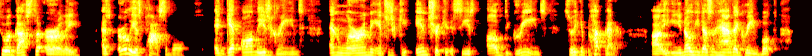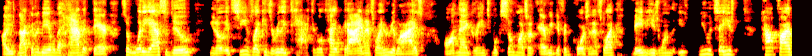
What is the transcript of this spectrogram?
to Augusta early, as early as possible, and get on these greens and learn the intric- intricacies of the greens so he can putt better. Uh, you know, he doesn't have that green book. Uh, he's not going to be able to have it there. So what he has to do, you know, it seems like he's a really tactical type guy, and that's why he relies on that greens book so much on every different course, and that's why maybe he's one of the. You would say he's top five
